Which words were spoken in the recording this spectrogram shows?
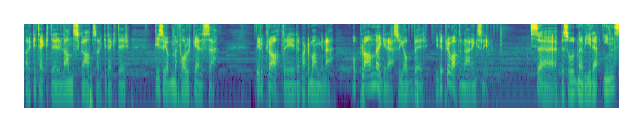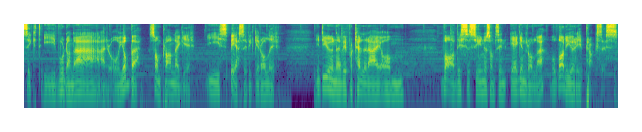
arkitekter, landskapsarkitekter, de som jobber med folkehelse, byråkrater i departementene og planleggere som jobber i det private næringsliv. Disse episodene vil gi deg innsikt i hvordan det er å jobbe som planlegger i spesifikke roller. Intervjuene vil fortelle deg om hva disse synes om sin egen rolle, og hva de gjør i praksis.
